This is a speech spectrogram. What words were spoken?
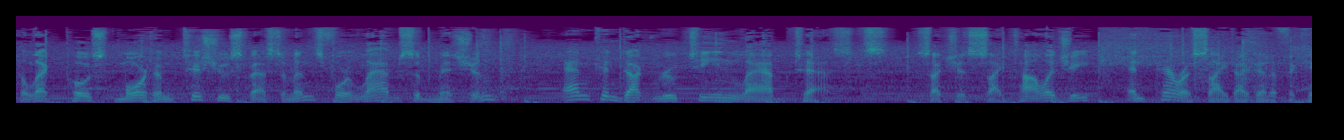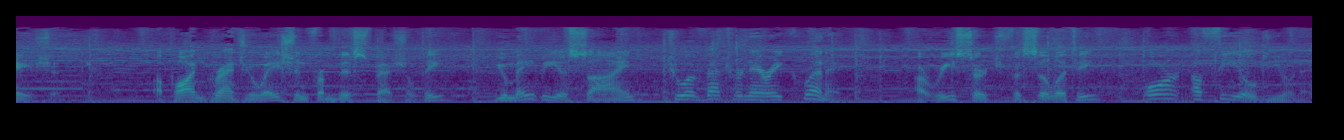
collect post-mortem tissue specimens for lab submission, and conduct routine lab tests, such as cytology and parasite identification. Upon graduation from this specialty, you may be assigned to a veterinary clinic, a research facility, or a field unit.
